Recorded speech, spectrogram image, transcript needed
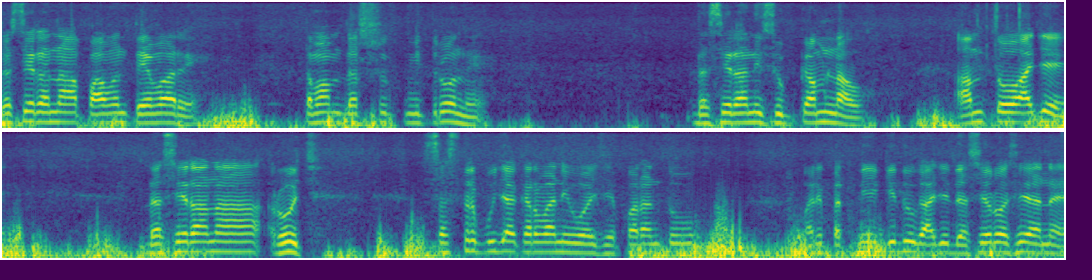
દશેરાના પાવન તહેવારે તમામ દર્શક મિત્રોને દશેરાની શુભકામનાઓ. આમ તો આજે દશેરાના રોજ શસ્ત્ર પૂજા કરવાની હોય છે, પરંતુ મારી પત્નીએ કીધું કે આજે દશેરો છે અને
